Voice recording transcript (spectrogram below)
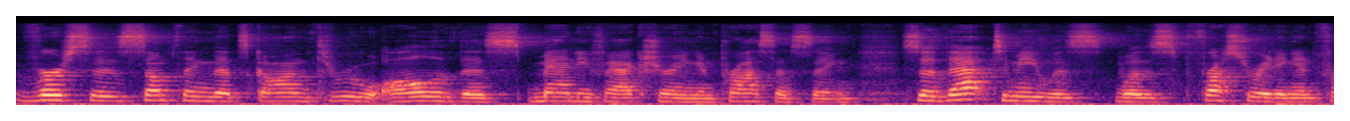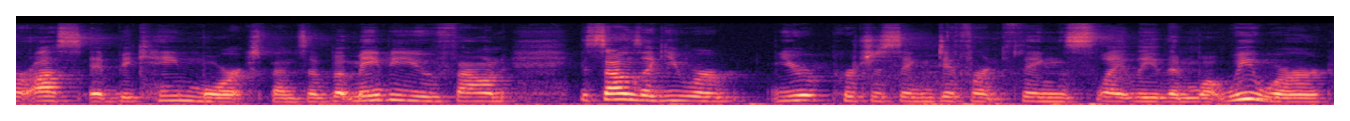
Versus something that's gone through all of this manufacturing and processing. So that to me was was frustrating and for us it became more expensive. But maybe you found it sounds like you were you're purchasing different things slightly than what we were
